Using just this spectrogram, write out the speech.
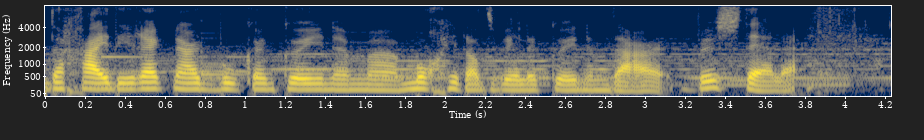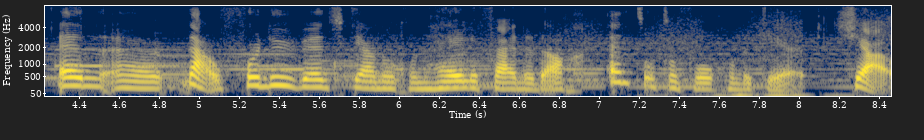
dan, ga je direct naar het boek en kun je hem, uh, mocht je dat willen, kun je hem daar bestellen. En nou, voor nu wens ik jou nog een hele fijne dag en tot de volgende keer. Ciao!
